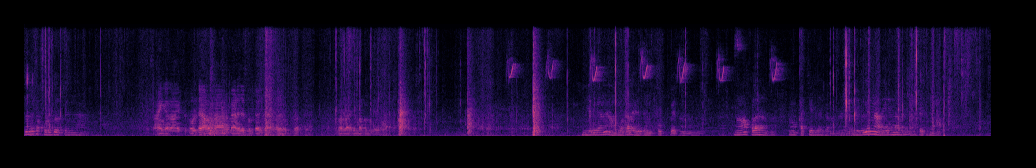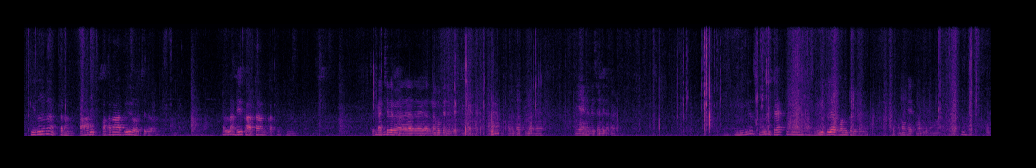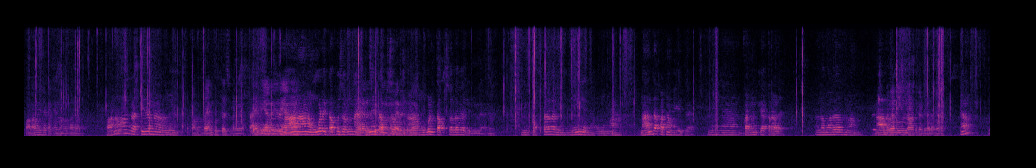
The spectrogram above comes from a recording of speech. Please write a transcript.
கொடுக்குறதுக்கு என்ன? சாயங்காலம் நான் இப்போ சொல்லிட்டேன் அவன் மேனேஜர் சொல்லிட்டாரு சாயங்காலம் விட்டுருவாங்க அதனால நான் எதுவும் பண்ண முடியாது. இல்லைன்னா அவங்களுக்கெல்லாம் எதுன்னு கூப்பிட்டு பேசணும் மாப்பிள்ள அவன் கட்சியில் தான் இருக்கிறாங்க இல்லைன்னா அது என்ன பேசணும் இருந்தால் அத்தனை பாதி பதினாறு டிவி வச்சுருக்காங்க. எல்லா டிவி கரெக்டாக கட்டிட்டு கட்சியில் அதில் கூப்பிட்டு பேசுறீங்க? தப்பு இல்லைங்க நீ என்கிட்ட பேச வேண்டியதானே நீங்கள் சொன்னால் வீட்டிலே கேட்க சரி, பணம் வாங்கிட்ட கட்டணும் பணம் கட்டி தானே டைம் கொடுத்து எனக்கு- நான் நான் உங்களை தப்பு சொல்ல நான் வேற என்னையும் respect தப்பு நான் உங்களுக்கு தப்பு சொல்லவே இல்லை ம். நீங்கள் கரெக்டாக தான் நீங்கள் நான் நான் தான் கட்டணம் வாங்கியிருக்கேன். நீங்கள் கட்டணம் கேட்குற ஆளு. அந்த மாதிரி தான் நான் நான் ஆ?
